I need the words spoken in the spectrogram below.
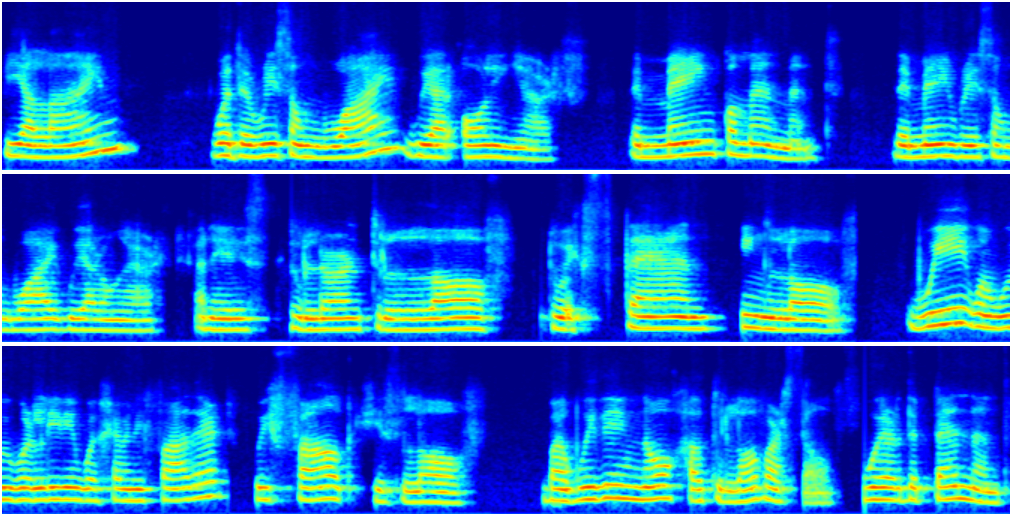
be aligned with the reason why we are all in earth. The main commandment, the main reason why we are on earth, and it is to learn to love, to expand in love. We, when we were living with Heavenly Father, we felt His love, but we didn't know how to love ourselves. We're dependent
